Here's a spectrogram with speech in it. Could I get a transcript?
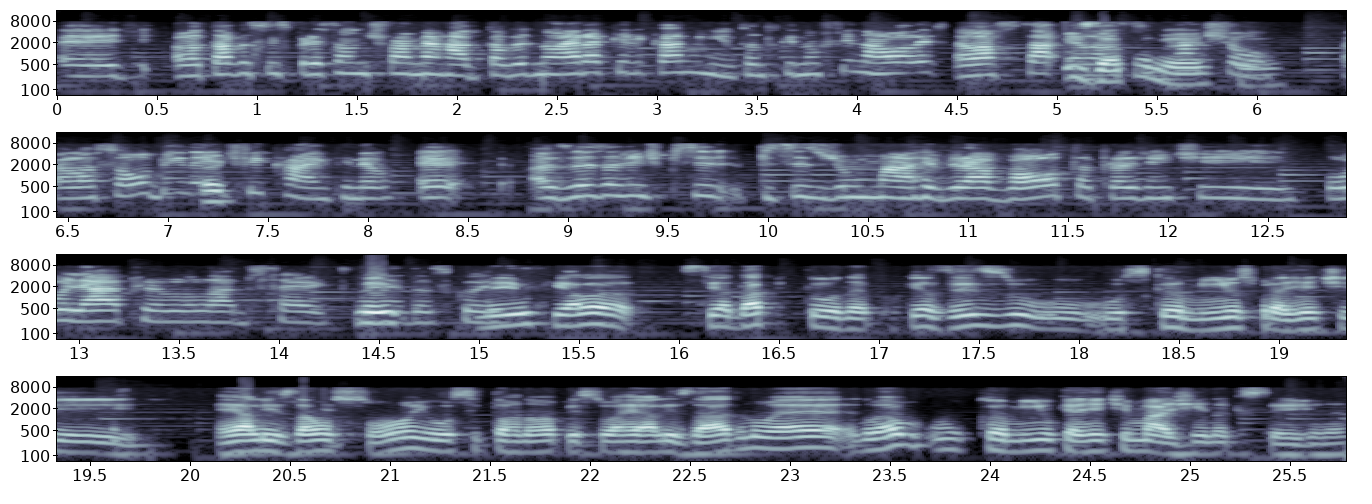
é, de- ela tava se expressando de forma errada. Talvez não era aquele caminho. Tanto que no final ela, ela, ela se encaixou. Ela soube identificar, entendeu? É, às vezes a gente precisa, precisa de uma reviravolta pra gente olhar pelo lado certo né, Meio- das coisas. meio que ela se adaptou, né? Porque às vezes o- os caminhos pra gente realizar um sonho ou se tornar uma pessoa realizada não é não é o caminho que a gente imagina que seja, né?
